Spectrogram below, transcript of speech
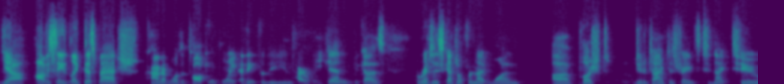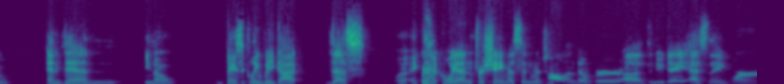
yeah, obviously, like this match kind of was a talking point, I think, for the entire weekend because originally scheduled for night one, uh, pushed due to time constraints to night two. And then you know basically we got this a quick win for Sheamus and Ridge Holland over uh, the New Day as they were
